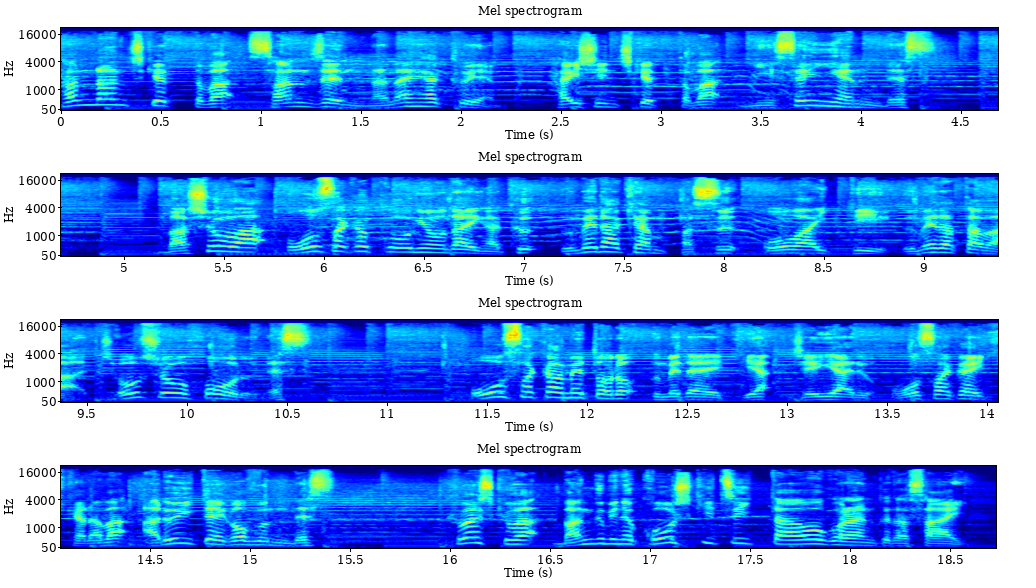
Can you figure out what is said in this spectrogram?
観覧チケットは3700円配信チケットは2000円です。場所は大阪工業大学梅田キャンパス OIT 梅田タワー上昇ホールです。大阪メトロ梅田駅や JR 大阪駅からは歩いて5分です。詳しくは番組の公式ツイッターをご覧ください。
